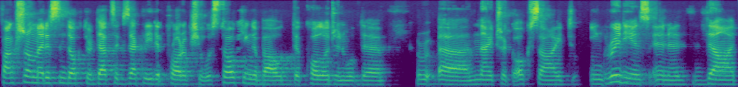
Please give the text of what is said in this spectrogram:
functional medicine doctor, that's exactly the product she was talking about, the collagen with the uh, nitric oxide ingredients in it, that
